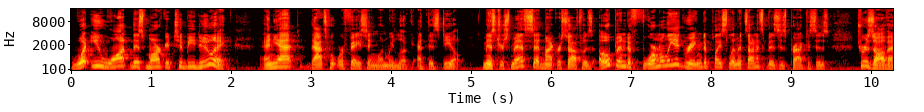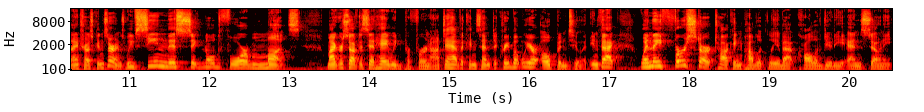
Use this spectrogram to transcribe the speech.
what you want this market to be doing. And yet, that's what we're facing when we look at this deal. Mr. Smith said Microsoft was open to formally agreeing to place limits on its business practices to resolve antitrust concerns. We've seen this signaled for months. Microsoft has said, hey, we'd prefer not to have a consent decree, but we are open to it. In fact, when they first start talking publicly about Call of Duty and Sony,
